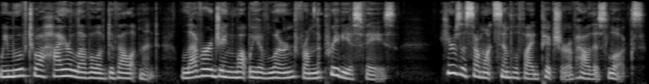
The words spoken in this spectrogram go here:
we move to a higher level of development, leveraging what we have learned from the previous phase. Here's a somewhat simplified picture of how this looks.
